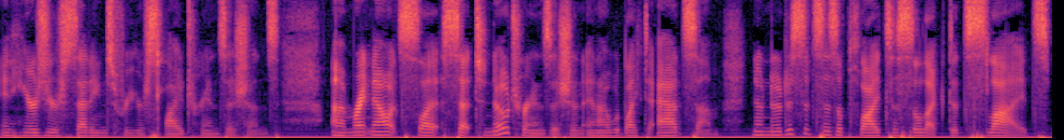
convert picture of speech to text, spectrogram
and here's your settings for your slide transitions. Um, right now it's set to no transition and I would like to add some. Now notice it says apply to selected slides.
